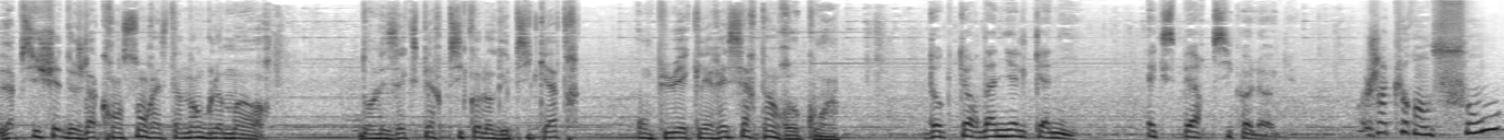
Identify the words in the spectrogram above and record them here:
La psyché de Jacques Ranson reste un angle mort, dont les experts psychologues et psychiatres ont pu éclairer certains recoins. Docteur Daniel Cani, expert psychologue. Jacques Rançon,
